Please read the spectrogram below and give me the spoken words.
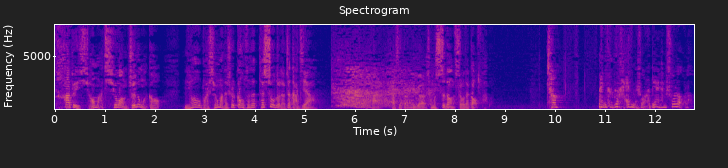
他对小马期望值那么高，你要把小马的事告诉他，他受得了这打击啊？我看，还是等一个什么适当的时候再告诉他吧。成，那你可跟孩子们说啊，别让他们说漏了。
